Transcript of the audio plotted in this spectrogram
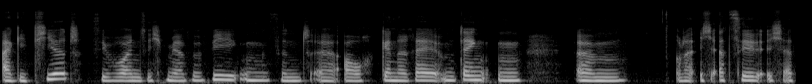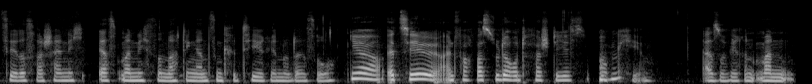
agitiert. Sie wollen sich mehr bewegen, sind äh, auch generell im Denken ähm, oder ich erzähle ich erzähl das wahrscheinlich erstmal nicht so nach den ganzen Kriterien oder so. Ja, erzähl einfach, was du darunter verstehst. Mhm. Okay. Also während man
